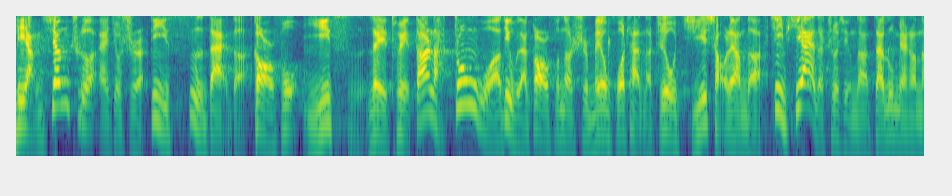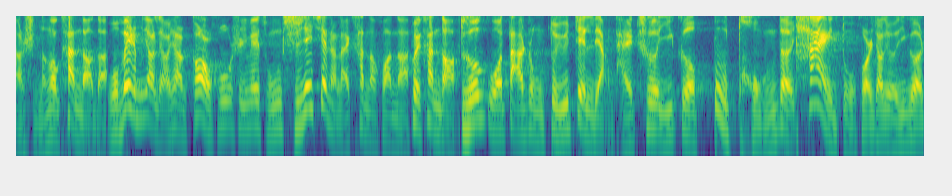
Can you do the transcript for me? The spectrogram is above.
两厢车，哎，就是第四代的高尔夫，以此类推。当然了，中国第五代高尔夫呢是没有国产的，只有极少量的 GTI 的车型呢在路面上呢是能够看到的。我为什么要聊一下高尔夫？是因为从时间线上来看的话呢，会看到德国大众对于这两台车一个不同的态度，或者叫做一个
